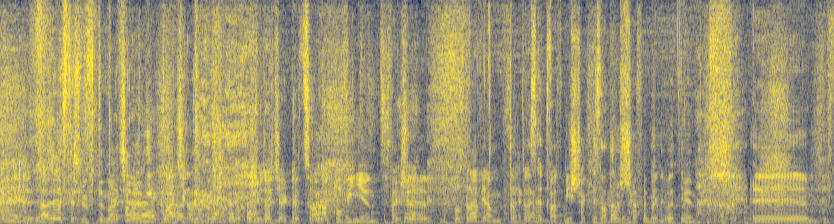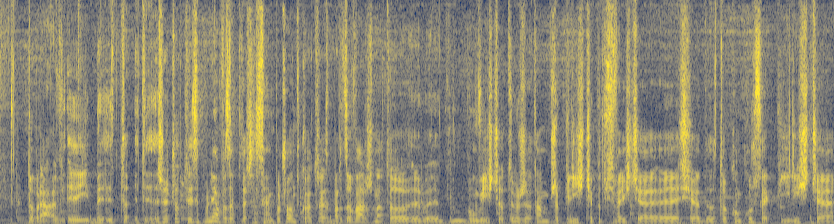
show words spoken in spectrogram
Ale jesteśmy w temacie... Ale nie płaci na to, chciał powiedzieć jakby co, a powinien. Także pozdrawiam. Teraz Edward Miszczak jest nadal szefem, ja nawet nie wiem. Yy, dobra, yy, to, to, rzecz, o której zapomniałem was zapytać na samym początku, a która jest bardzo ważna, to yy, mówiliście o tym, że tam, że piliście, podpisywaliście się do, do konkursu, jak piliście.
